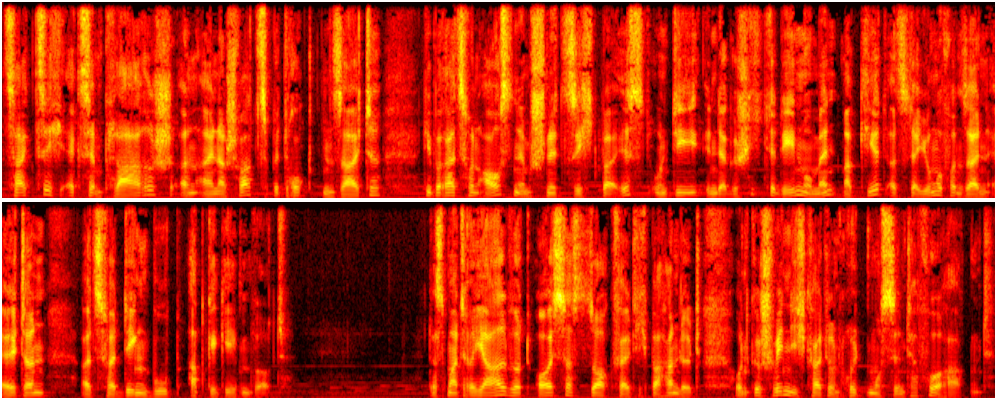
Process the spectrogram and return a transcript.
zeigt sich exemplarisch an einer schwarz bedruckten Seite, die bereits von außen im Schnitt sichtbar ist und die in der Geschichte den Moment markiert, als der Junge von seinen Eltern als Verdingbub abgegeben wird. Das Material wird äußerst sorgfältig behandelt und Geschwindigkeit und Rhythmus sind hervorragend.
